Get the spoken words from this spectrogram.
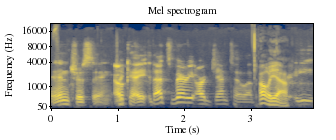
Interesting. Okay, that's very Argento of Oh, yeah. He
